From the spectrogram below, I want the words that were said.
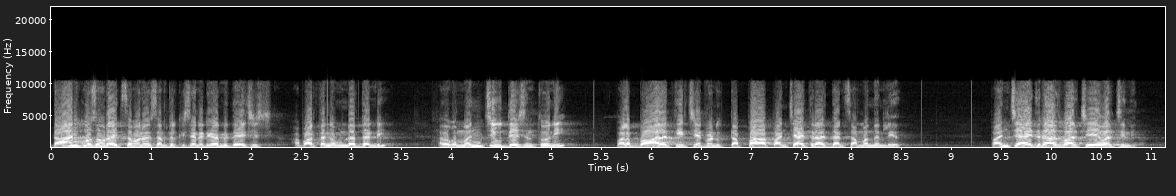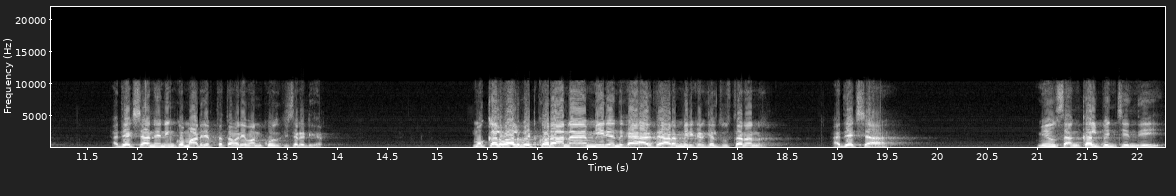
దానికోసం రైతు సమన్వయ సమితులు కిషన్ రెడ్డి గారు మీరు దయచేసి అపార్థంగా ఉండొద్దండి. అది ఒక మంచి ఉద్దేశంతో వాళ్ళ బాధ తీర్చేటువంటి తప్ప పంచాయతీరాజ్ దానికి సంబంధం లేదు. పంచాయతీరాజ్ వాళ్ళు చేయవలసింది. అధ్యక్ష నేను ఇంకో మాట చెప్తా తమరు ఏమనుకోదు కిషన్ రెడ్డి గారు. మొక్కలు వాళ్ళు పెట్టుకోరానే మీరెందుకు అడితే ఆరం మీరు ఇక్కడికి వెళ్ళి చూస్తానన్నారు అధ్యక్ష మేము సంకల్పించింది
